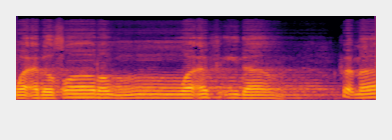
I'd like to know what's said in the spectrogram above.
وأبصارا وأفئدة فما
